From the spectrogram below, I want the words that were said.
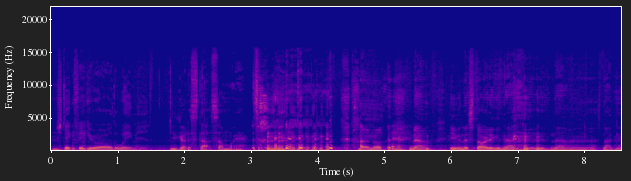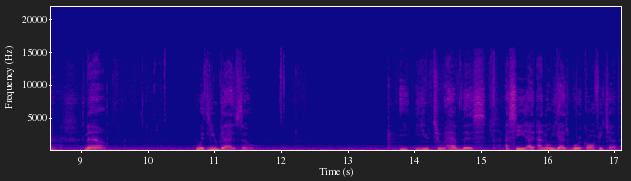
Hmm. Stick figure all the way, man. You got to start somewhere. I don't know. no, even the starting is not good. It's, no, no, no, it's not good. Now, with you guys though, y- you two have this. I see. I, I know you guys work off each other,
